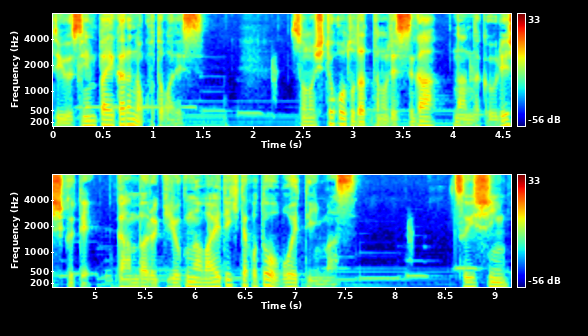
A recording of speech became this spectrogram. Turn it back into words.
という先輩からの言葉です。その一言だったのですがなんだか嬉しくて頑張る気力が湧いてきたことを覚えています。追伸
